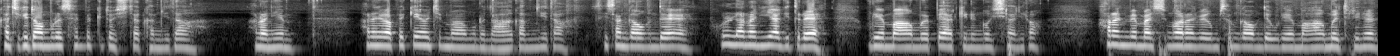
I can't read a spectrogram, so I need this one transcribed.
같이 기도함으로 새벽 기도 시작합니다. 하나님, 하나님 앞에 깨어진 마음으로 나아갑니다. 세상 가운데 혼란한 이야기들에 우리의 마음을 빼앗기는 것이 아니라 하나님의 말씀과 하나님의 음성 가운데 우리의 마음을 드리는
